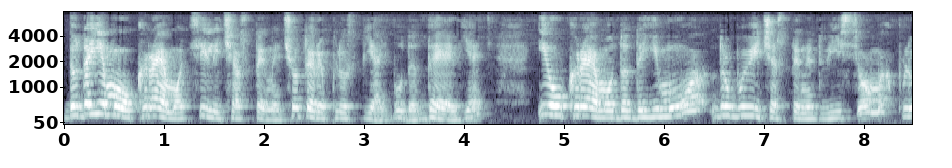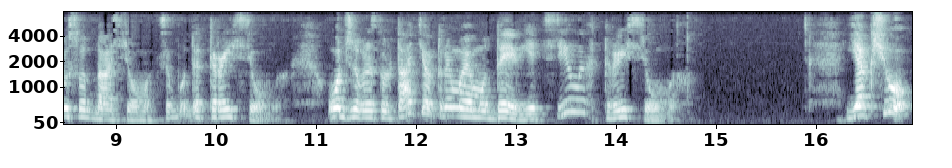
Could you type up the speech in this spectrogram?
додаємо окремо цілі частини 4 плюс 5 буде 9. І окремо додаємо дробові частини 2 сьомих плюс 1 сьома. Це буде 3 сьомих. Отже, в результаті отримаємо 9,3 сьомих. Якщо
